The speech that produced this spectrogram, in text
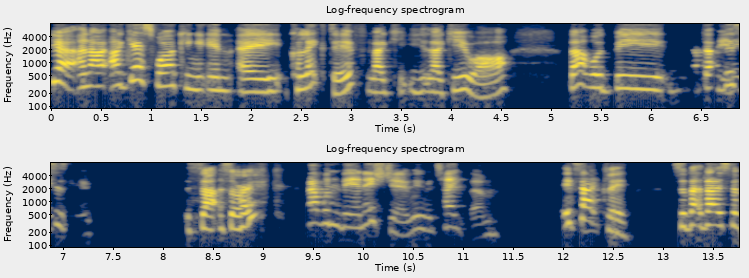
Yeah, and I, I guess working in a collective like like you are, that would be that. Be This is, is that sorry. that wouldn't be an issue. We would take them. Exactly. So that that's the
